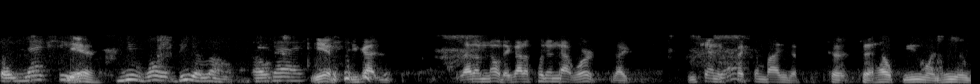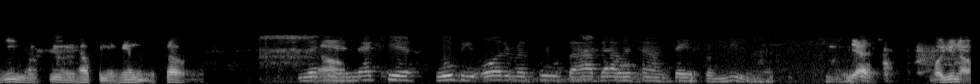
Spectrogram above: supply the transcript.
So next year, yeah. you won't be alone, okay? yeah, you got. let them know they got to put in that work. Like you can't Yeah. expect somebody to to to help you and heal you if you ain't helping and healing yourself. Listen, and um, next year we'll be ordering food for our Valentine's Day from you. Yes. Well, you know,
